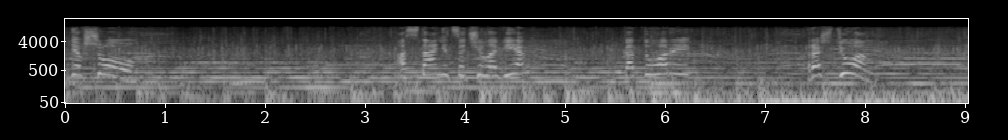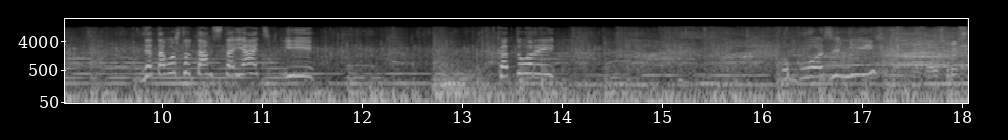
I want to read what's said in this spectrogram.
Сегодня в шоу останется человек, который рожден для того, чтобы там стоять и который... О, боже мой! прости.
